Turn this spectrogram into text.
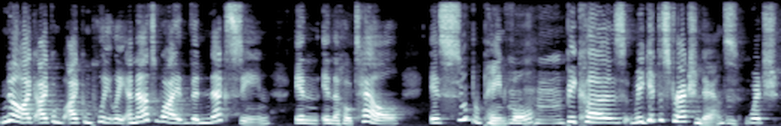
No, I I, com- I completely, and that's why the next scene in in the hotel is super painful mm-hmm. because we get distraction dance, mm-hmm. which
